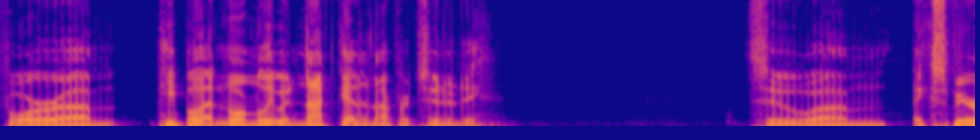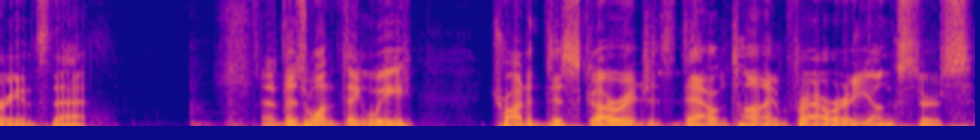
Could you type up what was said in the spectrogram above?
for um, people that normally would not get an opportunity to um, experience that. And if there's one thing we try to discourage, it's downtime for our youngsters,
